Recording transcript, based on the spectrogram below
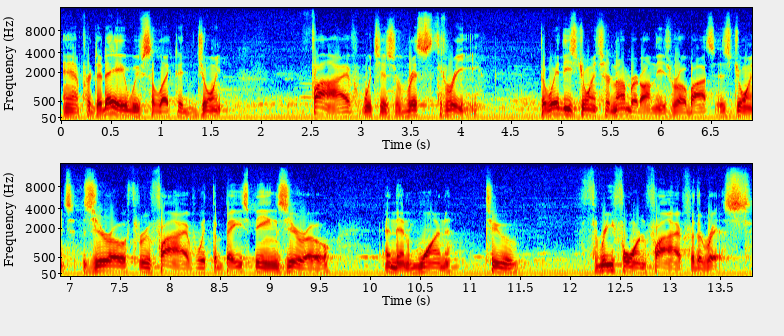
and for today, we've selected joint 5, which is wrist 3. The way these joints are numbered on these robots is joints 0 through 5, with the base being 0, and then 1, 2, 3, 4, and 5 for the wrist.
